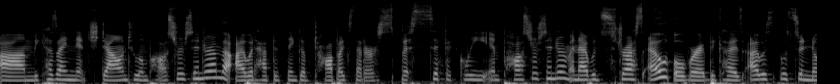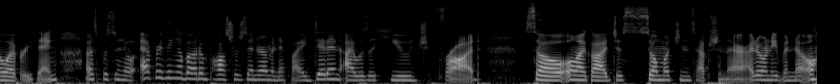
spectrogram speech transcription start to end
um, because I niched down to imposter syndrome, that I would have to think of topics that are specifically imposter syndrome, and I would stress out over it because I was supposed to know everything. I was supposed to know everything about imposter syndrome, and if I didn't, I was a huge fraud. So, oh my god, just so much inception there. I don't even know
